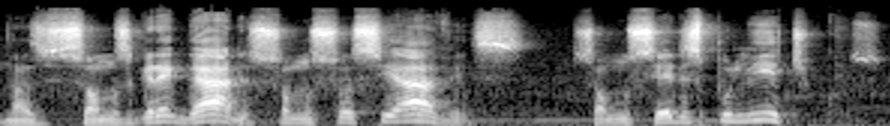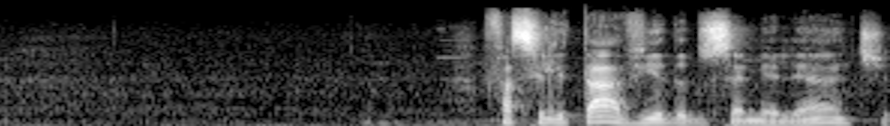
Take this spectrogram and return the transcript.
Nós somos gregários, somos sociáveis, somos seres políticos. Facilitar a vida do semelhante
